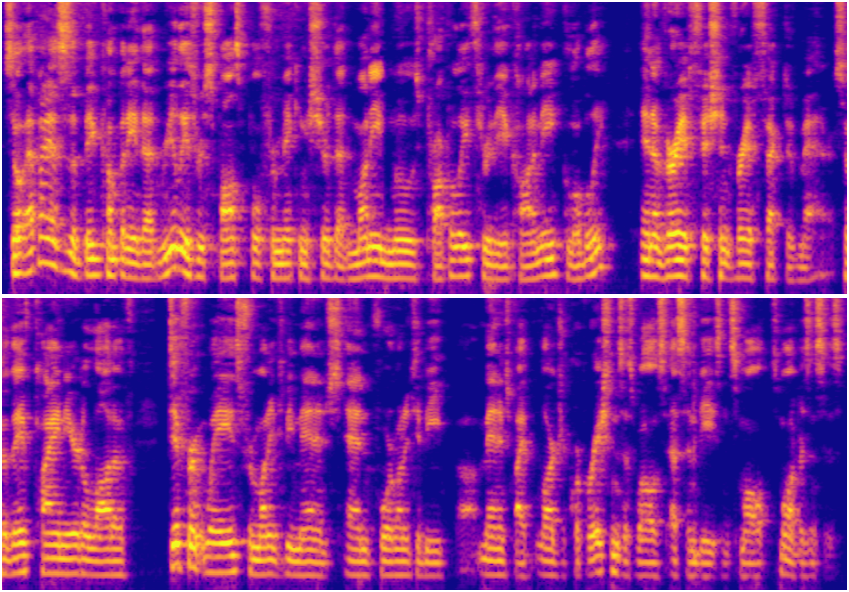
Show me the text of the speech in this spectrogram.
So, FIS is a big company that really is responsible for making sure that money moves properly through the economy globally in a very efficient, very effective manner. So, they've pioneered a lot of different ways for money to be managed and for money to be uh, managed by larger corporations as well as SMBs and small smaller businesses.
